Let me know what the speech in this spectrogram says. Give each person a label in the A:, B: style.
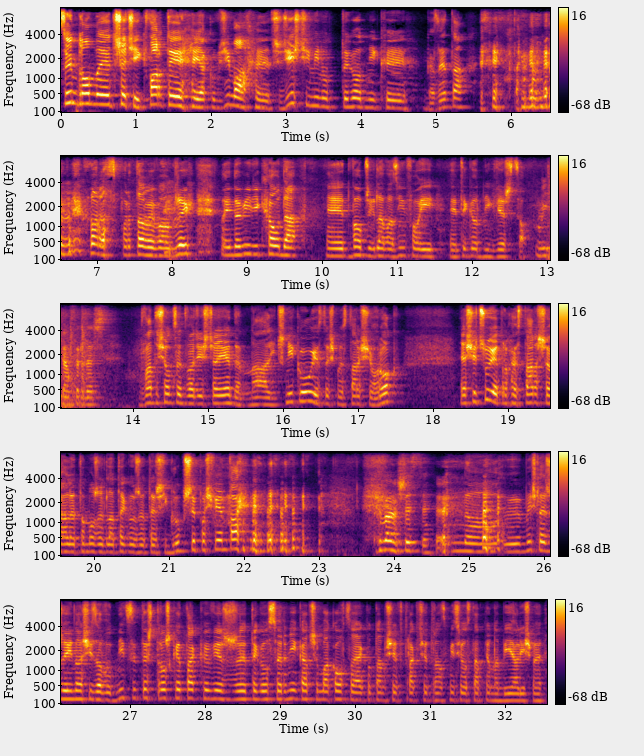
A: Syndrom y, trzeciej kwarty, Jakub Zima, 30 minut, tygodnik, y, gazeta oraz sportowy Wałbrzych, no i Dominik Hołda, y, Wałbrzych dla Was Info i tygodnik Wiesz Co.
B: Witam serdecznie.
A: 2021 na liczniku, jesteśmy starsi o rok. Ja się czuję trochę starszy, ale to może dlatego, że też i grubszy po świętach.
B: Chyba my wszyscy.
A: No, myślę, że i nasi zawodnicy też troszkę tak, wiesz, tego sernika czy makowca, jak to tam się w trakcie transmisji ostatnio nabijaliśmy,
